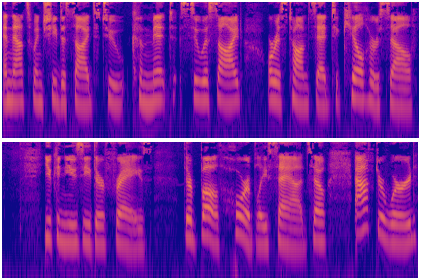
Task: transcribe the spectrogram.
And that's when she decides to commit suicide, or as Tom said, to kill herself. You can use either phrase. They're both horribly sad. So afterward,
